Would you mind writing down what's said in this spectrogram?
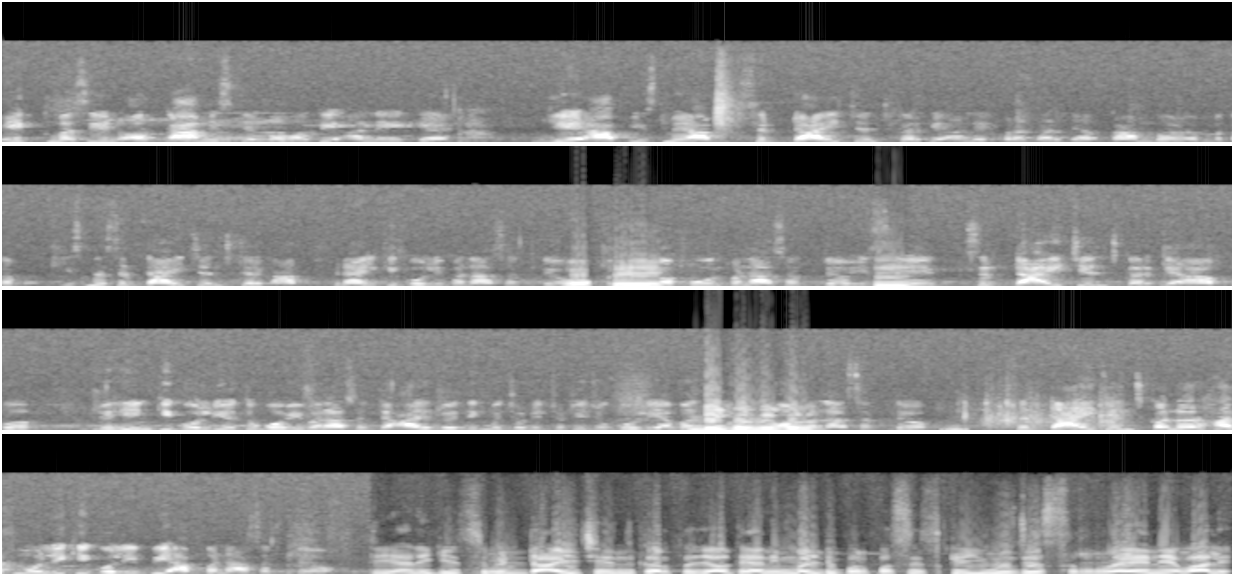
एक मशीन और काम इसके बहुत ही अनेक है। ये आप इसमें आप सिर्फ़ डाई चेंज करके अनेक प्रकार के आप काम मतलब इसमें सिर्फ़ डाई चेंज करके आप फिनाइल की गोली बना सकते हो okay. कपूर बना सकते हो। इससे हम्म। सिर्फ़ डाई चेंज करके आप जो हिंग की गोली है तो वो भी बना सकते हो। आयुर्वेदिक में छोटी छोटी जो गोलियाँ बनती है वो बना सकते हो। सिर्फ़ डाई चेंज करना और हाजमोली की गोली भी आप बना सकते हो। तो यानी कि इसमें डाई चेंज करते जाओ तो यानी मल्टीपर्पज इसके यूजेस रहने वाले।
